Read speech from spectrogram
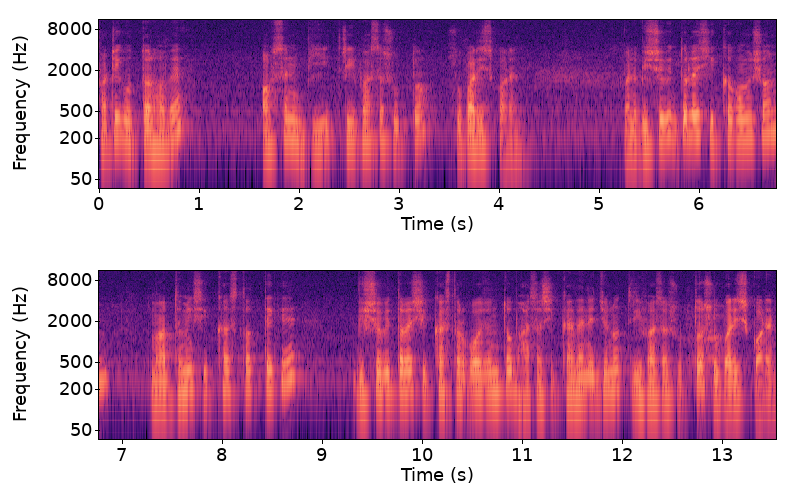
সঠিক উত্তর হবে অপশান বি ত্রিভাষা সূত্র সুপারিশ করেন। মানে বিশ্ববিদ্যালয় শিক্ষা কমিশন মাধ্যমিক শিক্ষা স্তর থেকে বিশ্ববিদ্যালয় শিক্ষা স্তর পর্যন্ত ভাষা শিক্ষাদানের জন্য ত্রিভাষা সূত্র সুপারিশ করেন।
